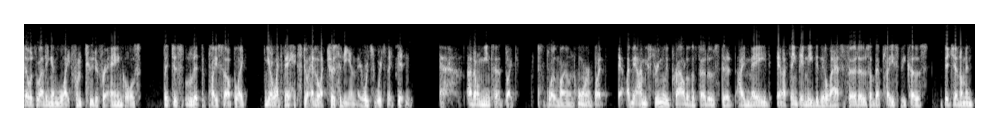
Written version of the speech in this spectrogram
that was letting in light from two different angles that just lit the place up like, you know, like they still had electricity in there, which, which they didn't. I don't mean to like blow my own horn, but I mean, I'm extremely proud of the photos that I made, and I think they may be the last photos of that place because the gentleman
